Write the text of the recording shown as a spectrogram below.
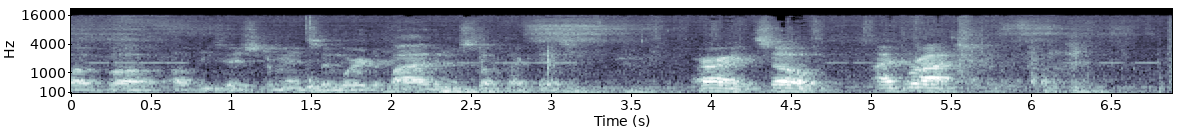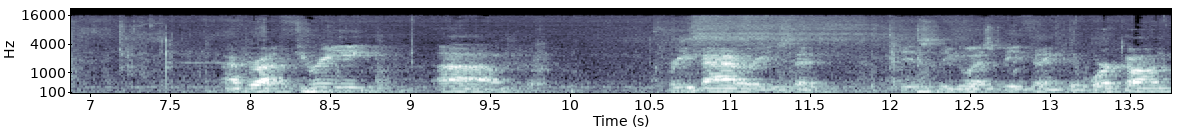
of, uh, of these instruments and where to buy them and stuff like this. All right, so I brought, I brought three, um, three batteries that this the USB thing could work on.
